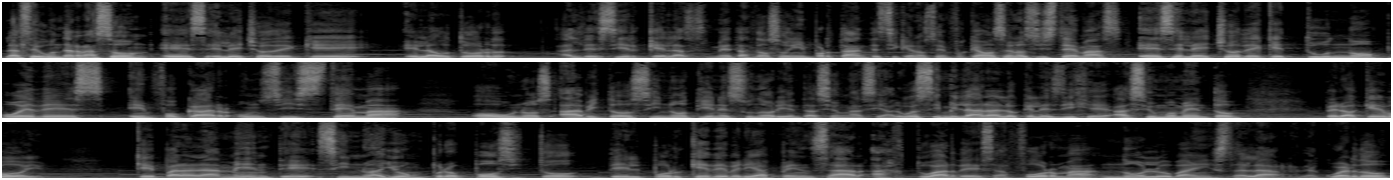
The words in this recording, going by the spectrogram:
La segunda razón es el hecho de que el autor al decir que las metas no son importantes y que nos enfoquemos en los sistemas, es el hecho de que tú no puedes enfocar un sistema o unos hábitos si no tienes una orientación hacia algo. Es similar a lo que les dije hace un momento, pero ¿a qué voy? Que para la mente, si no hay un propósito del por qué debería pensar, actuar de esa forma, no lo va a instalar, ¿de acuerdo?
